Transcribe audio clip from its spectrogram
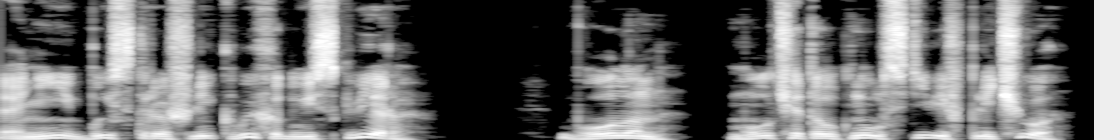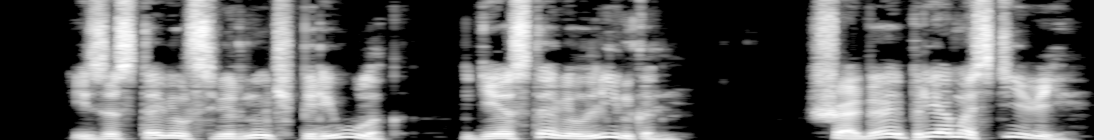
Они быстро шли к выходу из сквера. Болон молча толкнул Стиви в плечо и заставил свернуть в переулок, где оставил Линкольн. «Шагай прямо, Стиви,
